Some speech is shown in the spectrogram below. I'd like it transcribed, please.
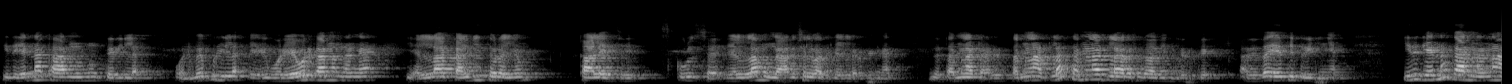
இது என்ன காரணம்னு தெரியல. ஒன்றுமே புரியல. ஒரே ஒரு காரணம் தாங்க. எல்லா கல்வித்துறையும் காலேஜு ஸ்கூல்ஸு எல்லாம் உங்கள் அரசியல்வாதி இருக்குங்க. இந்த தமிழ்நாட்டு தமிழ்நாட்டில் தமிழ்நாட்டில் அரசியல்வாதிகள் இருக்குது அதுதான் ஏற்றுட்டு இருக்கீங்க. இதுக்கு என்ன காரணம்னா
